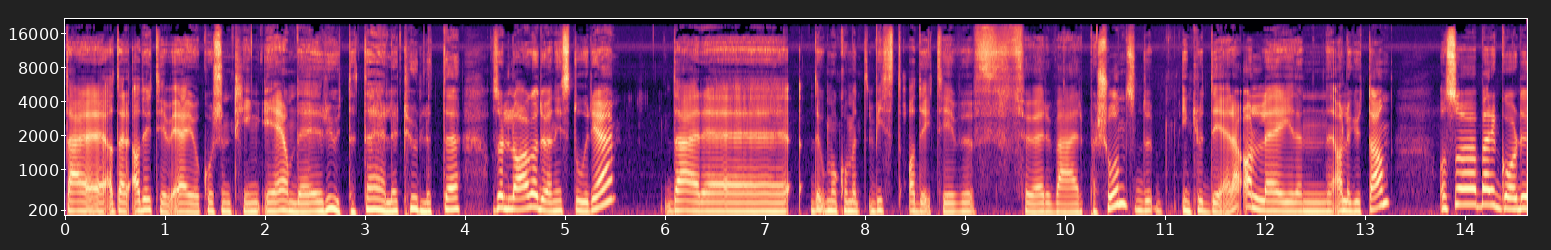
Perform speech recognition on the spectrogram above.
Der, at der additiv er jo hvordan ting er, om det er rutete eller tullete. Og så lager du en historie der eh, det må komme et visst adjektiv før hver person, så du inkluderer alle, i den, alle guttene. Og så bare går du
